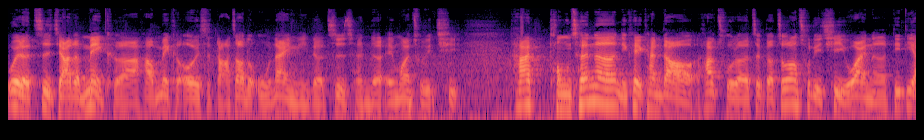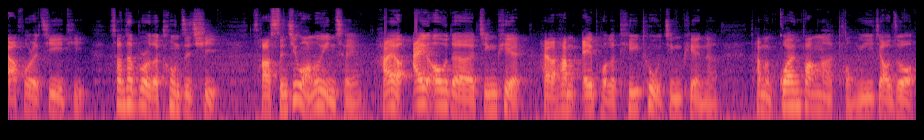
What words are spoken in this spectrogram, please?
为了自家的 Mac 啊，还有 Mac OS 打造的五纳米的制成的 M1 处理器。它统称呢，你可以看到，它除了这个中央处理器以外呢，DDR4 的记忆体，Thunderbolt 的控制器，还有神经网络引擎，还有 I/O 的晶片，还有他们 Apple 的 T2 晶片呢，他们官方呢统一叫做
